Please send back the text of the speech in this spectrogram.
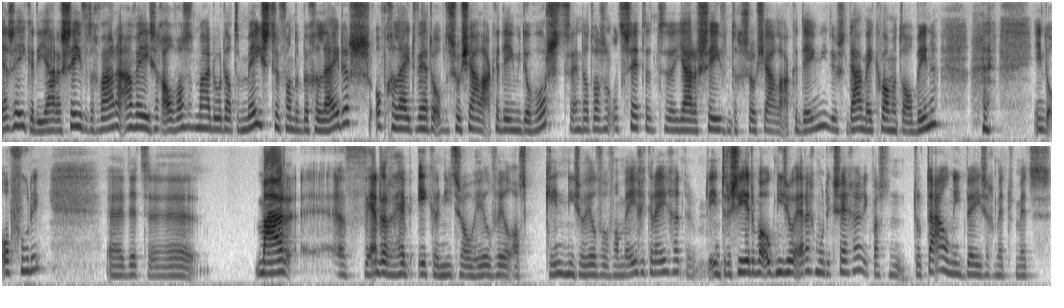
Jazeker, de jaren 70 waren aanwezig, al was het maar doordat de meeste van de begeleiders opgeleid werden op de Sociale Academie de Horst. En dat was een ontzettend eh, jaren 70 sociale academie, dus daarmee kwam het al binnen in de opvoeding. Eh, dit, eh, maar verder heb ik er niet zo heel veel als kind niet zo heel veel van meegekregen. Het interesseerde me ook niet zo erg, moet ik zeggen. Ik was totaal niet bezig met, met,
